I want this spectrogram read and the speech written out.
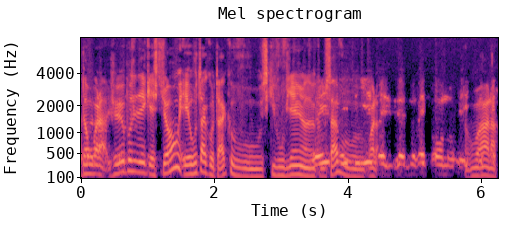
Donc voilà, je vais vous poser des questions et au tac au tac, vous, ce qui vous vient euh, Oui, comme ça, vous voilà. de, répondre. oui. Voilà.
